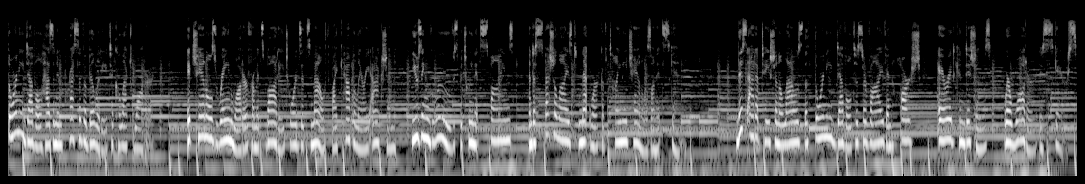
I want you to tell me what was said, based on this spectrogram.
thorny devil has an impressive ability to collect water. It channels rainwater from its body towards its mouth by capillary action, using grooves between its spines and a specialized network of tiny channels on its skin. This adaptation allows the thorny devil to survive in harsh, arid conditions where water is scarce.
